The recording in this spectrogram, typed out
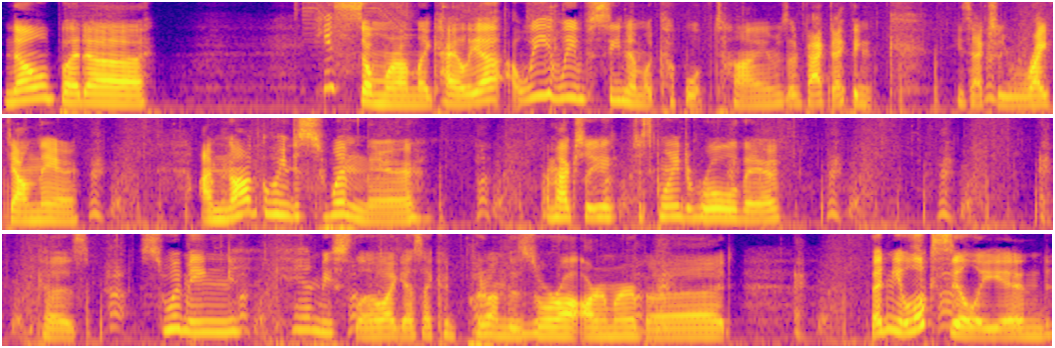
No, but uh he's somewhere on Lake Hylia. We we've seen him a couple of times. In fact, I think he's actually right down there. I'm not going to swim there. I'm actually just going to roll there. Because swimming can be slow. I guess I could put on the Zora armor, but then you look silly and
